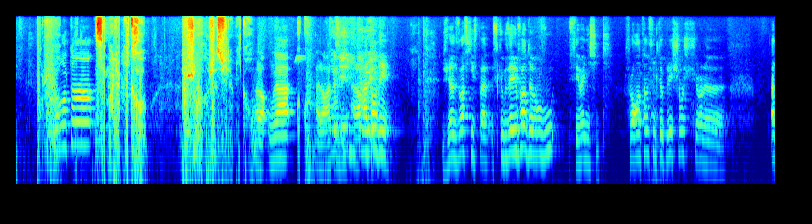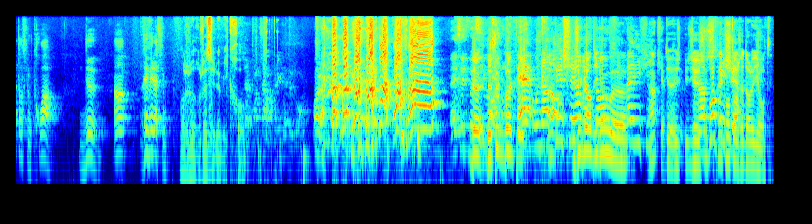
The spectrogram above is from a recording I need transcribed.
Florentin. C'est moi le micro. Bonjour, je suis le micro. Alors, on a. Coucou. Alors, attendez. Alors, attendez. Je viens de voir ce qui se passe. Ce que vous allez voir devant vous, c'est magnifique. Florentin, s'il te plaît, change sur le. Attention, 3, 2, 1, révélation. Bonjour, je suis le micro. Oh là fois-ci, De, toute beauté. Eh, on a un Alors, pêcheur. Julien, euh, magnifique. Hein, je suis très pêcheur. content, j'adore le yaourt.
